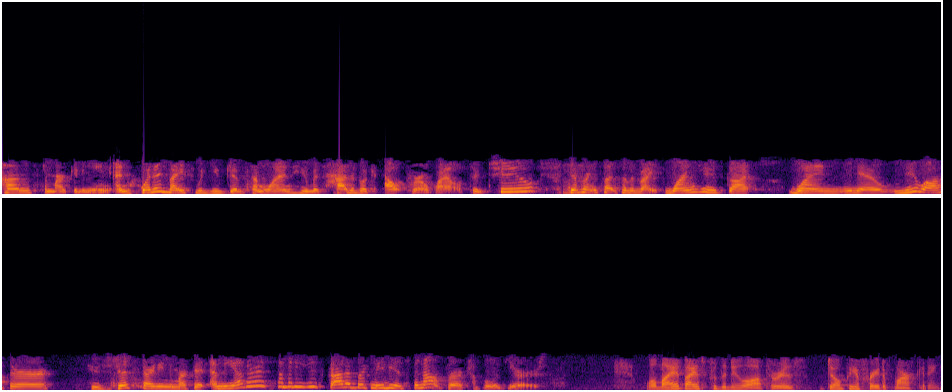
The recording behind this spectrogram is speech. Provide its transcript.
comes to marketing? And what advice would you give someone who has had a book out for a while? So 2 mm-hmm. different sets of advice. One who's got one, you know, new author who's just starting to market, and the other is somebody who's got a book, maybe it's been out for a couple of years. Well, my advice for the new author is don't be afraid of marketing.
